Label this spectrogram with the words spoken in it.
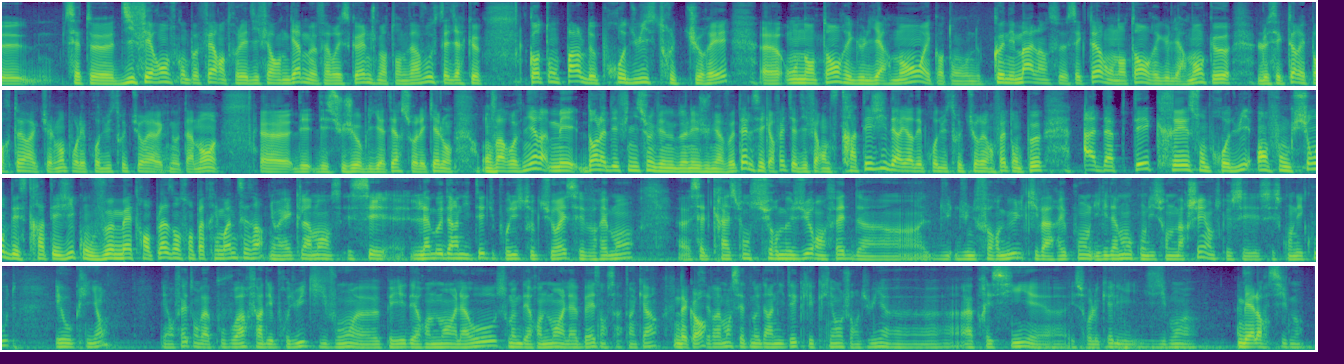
cette différence qu'on peut faire entre les différentes gammes. Fabrice Cohen, je me retourne vers vous, c'est-à-dire que quand on parle de produits structurés, euh, on entend régulièrement, et quand on connaît mal hein, ce secteur, on entend régulièrement que le secteur est porteur actuellement pour les produits structurés, avec notamment euh, des, sujets obligataires sur lesquels on, va revenir. Mais dans la définition que vient nous donner Julien Vautel, c'est qu'en fait, il y a différentes stratégies derrière des produits structurés. En fait, on peut adapter, créer son produit en fonction des stratégies qu'on veut mettre en place dans son patrimoine, c'est ça? Oui, clairement. C'est la modernité du produit structuré, c'est vraiment euh, cette création sur mesure en fait d'un d'une formule qui va répondre évidemment aux conditions de marché, hein, parce que c'est ce qu'on écoute, et aux clients. Et en fait, on va pouvoir faire des produits qui vont euh, payer des rendements à la hausse ou même des rendements à la baisse dans certains cas. D'accord. C'est vraiment cette modernité que les clients aujourd'hui euh, apprécient et, et, sur lequel ils y vont mais alors,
